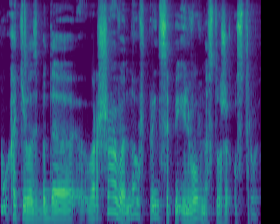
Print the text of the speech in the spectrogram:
Ну, хотелось бы до Варшавы, но в принципе и Львов нас тоже устроит.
